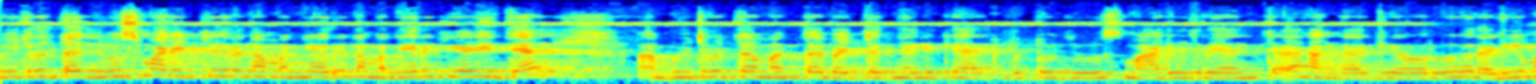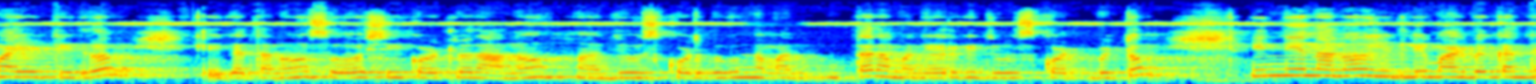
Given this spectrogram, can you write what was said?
ಬೀಟ್ರೂಟ ಜ್ಯೂಸ್ ಮಾಡಿಟ್ಟಿದ್ರು ನಮ್ಮ ಮನೆಯವ್ರಿಗೆ ನಮ್ಮ ಮನೆಯವ್ರಿಗೆ ಹೇಳಿದ್ದೆ ಬೀಟ್ರೂಟ ಮತ್ತು ಬೆಟ್ಟದ ನೆಲ್ಲಿಕೆ ಹಾಕಿಬಿಟ್ಟು ಜ್ಯೂಸ್ ಮಾಡಿದ್ರಿ ಅಂತ ಹಾಗಾಗಿ ಅವರು ರೆಡಿ ಮಾಡಿಟ್ಟಿದ್ರು. ಈಗ ತಾನು ಸೋಸಿ ಕೊಟ್ಟಲು ನಾನು ಜ್ಯೂಸ್ ಕೊಡಬೇಕು, ನಮ್ಮ ಅಂತ ನಮ್ಮ ಮನೆಯವ್ರಿಗೆ ಜ್ಯೂಸ್ ಕೊಟ್ಬಿಟ್ಟು ಇನ್ನೇ ನಾನು ಇಡ್ಲಿ ಮಾಡಬೇಕಂತ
